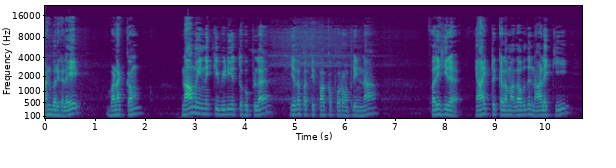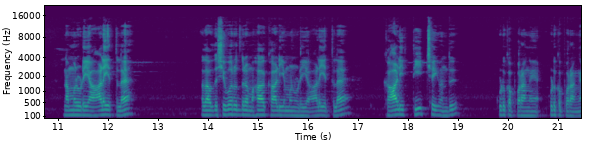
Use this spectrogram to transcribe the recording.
அன்பர்களே வணக்கம். நாம் இன்னைக்கு வீடியோ தொகுப்பில் எதை பற்றி பார்க்க போகிறோம் அப்படின்னா வருகிற ஞாயிற்றுக்கிழமை அதாவது நாளைக்கு நம்மளுடைய ஆலயத்தில் அதாவது சிவருத்ர மகா காளியம்மனுடைய ஆலயத்தில் காளி தீட்சை வந்து கொடுக்க போகிறாங்க கொடுக்க போகிறாங்க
